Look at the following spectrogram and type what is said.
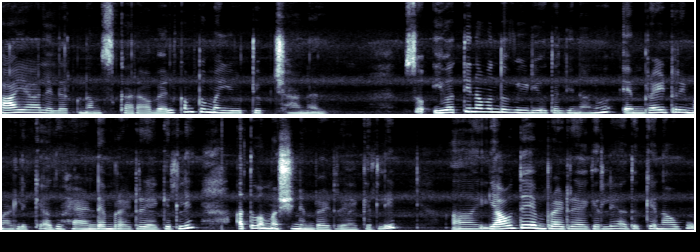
ಹಾಯ್ ಆಲ್ ಎಲ್ಲರಿಗೂ ನಮಸ್ಕಾರ. Welcome to my YouTube channel so ಇವತ್ತಿನ ಒಂದು ವಿಡಿಯೋದಲ್ಲಿ ನಾನು ಎಂಬ್ರಾಯ್ಡ್ರಿ ಮಾಡಲಿಕ್ಕೆ, ಅದು ಹ್ಯಾಂಡ್ ಎಂಬ್ರಾಯ್ಡ್ರಿ ಆಗಿರಲಿ ಅಥವಾ ಮಷಿನ್ ಎಂಬ್ರಾಯ್ಡ್ರಿ ಆಗಿರಲಿ ಯಾವುದೇ ಎಂಬ್ರಾಯ್ಡ್ರಿ ಆಗಿರಲಿ, ಅದಕ್ಕೆ ನಾವು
